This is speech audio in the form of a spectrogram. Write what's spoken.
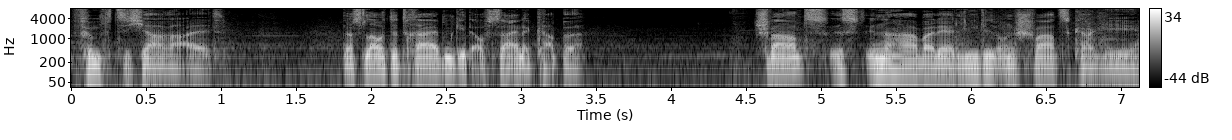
50 Jahre alt. Das laute Treiben geht auf seine Kappe. Schwarz ist Inhaber der Lidl und Schwarz KG,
